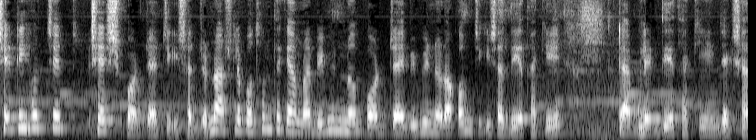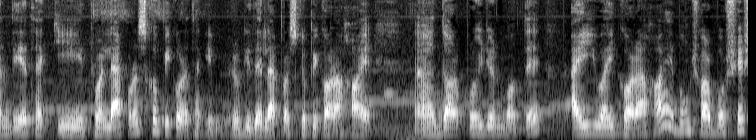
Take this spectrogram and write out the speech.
সেটি হচ্ছে শেষ পর্যায়ের চিকিৎসার জন্য। আসলে প্রথম থেকে আমরা বিভিন্ন পর্যায়ে বিভিন্ন রকম চিকিৎসা দিয়ে থাকি। ট্যাবলেট দিয়ে থাকি ইঞ্জেকশন দিয়ে থাকি, তোমার ল্যাপারোস্কোপি করে থাকি, রোগীদের ল্যাপারোস্কোপি করা হয় দর প্রয়োজন মতে। আইইউআই করা হয় এবং সর্বশেষ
